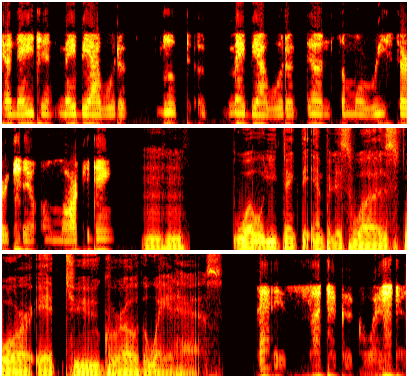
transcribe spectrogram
an agent. Maybe I would have looked. Maybe I would have done some more research on marketing. Mm-hmm. What would you think the impetus was for it to grow the way it has? That is such a good question.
